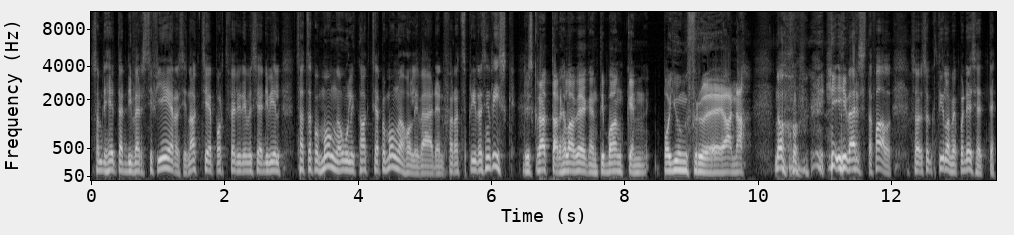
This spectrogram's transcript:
som det heter, diversifiera sin aktieportfölj, det vill säga de vill satsa på många olika aktier på många håll i världen för att sprida sin risk. De skrattar hela vägen till banken på Jungfruöarna. No, I värsta fall, så, så till och med på det sättet.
